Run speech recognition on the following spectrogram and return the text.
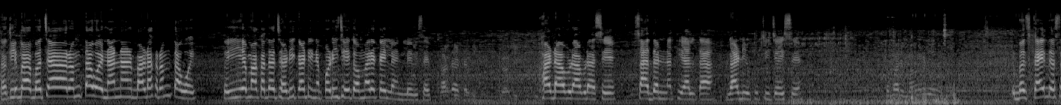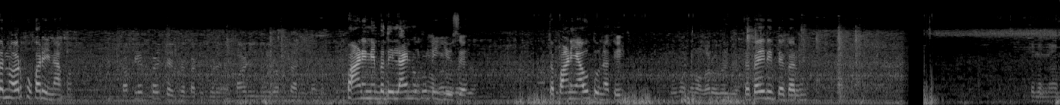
તકલીફ આ બચ્ચા રમતા હોય નાના બાળક રમતા હોય તો એ એમાં કદાચ હડી કાઢીને પડી જાય તો અમારે કઈ લાઈન લેવી સાહેબ? ખાડા અવડાવડા છે સાધન નથી હાલતા ગાડીઓ ખૂચી જાય છે. તમારી માંગણી એ બસ કાયદેસરનું હરખું કરી નાખો. તકલીફ કઈ કઈ પ્રકારની પડે? પાણીની રસ્તાની પાણીની બધી લાઈનો તૂટી ગયું છે. તો પાણી આવતું નથી. તો કઈ રીતે કરવું? તમારું નામ?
